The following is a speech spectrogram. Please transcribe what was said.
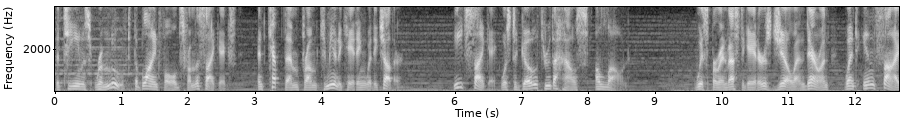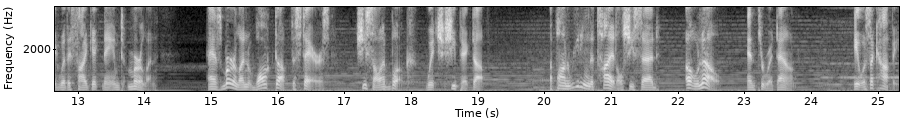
the teams removed the blindfolds from the psychics and kept them from communicating with each other. Each psychic was to go through the house alone. Whisper investigators Jill and Darren went inside with a psychic named Merlin. As Merlin walked up the stairs, she saw a book, which she picked up. Upon reading the title, she said, "'Oh no!' and threw it down. It was a copy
